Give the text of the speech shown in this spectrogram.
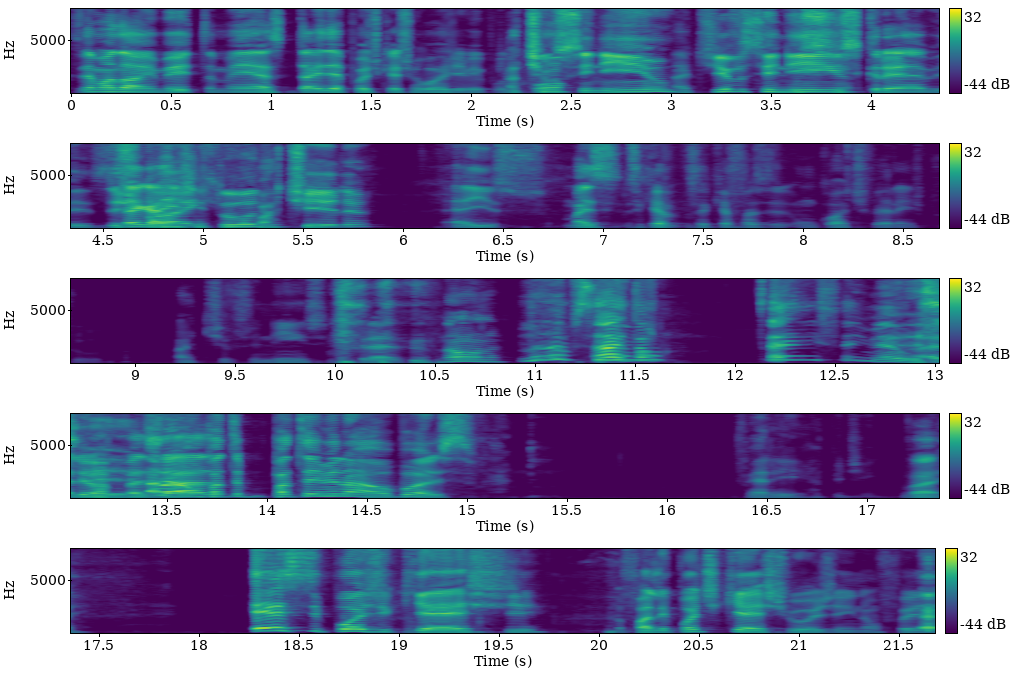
Quiser mandar um e-mail também, é daideiapodcast.com. Ativa o sininho. Ativa o Se sininho. inscreve, deixa o a gente like, em tudo. compartilha. É isso. Mas você quer, você quer fazer um corte diferente pro ativa o sininho, se inscreve? não, né? Não, precisa Ah, então- não. É isso aí mesmo. Esse Valeu, aí. Ah, rapaziada. não, pra, ter- pra terminar, ô Boris. Pera aí, rapidinho. Vai. Esse podcast... Eu falei podcast hoje, hein? Não foi isso.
